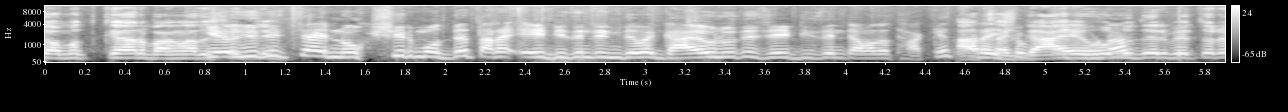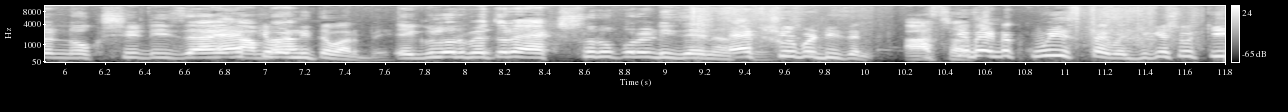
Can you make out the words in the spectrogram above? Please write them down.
চমৎকার কেউ যদি চায় নকশির মধ্যে তারা এই ডিজাইনটা নিতে পারবে গায়ে হলুদে যে ডিজাইনটা আমাদের থাকে তারা আচ্ছা গায়ে হলুদের ভেতরে নকশি ডিজাইন আমরা নিতে পারবে। এগুলোর ভেতরে একশোর উপরে ডিজাইন আছে। একশো রুপে ডিজাইন। আচ্ছা, আজকে একটা কুইজ থাকবে জিজ্ঞেস করবে কি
